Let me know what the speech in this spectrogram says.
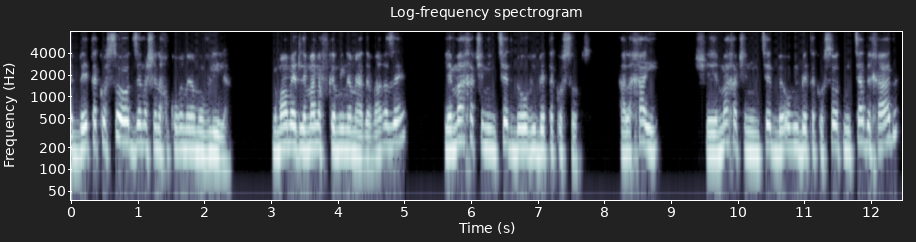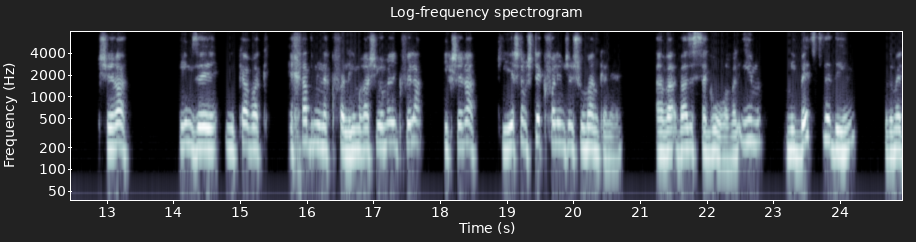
ובית הכוסות זה מה שאנחנו קוראים היום אובלילה. כלומר, אומרת, למה נפקא מינה מהדבר הזה? למחט שנמצאת בעובי בית הכוסות. ההלכה היא שמחט שנמצאת בעובי בית הכוסות, מצד אחד, כשרה. אם זה נקב רק אחד מן הכפלים, רש"י אומר, היא כפלה, היא כשרה, כי יש שם שתי כפלים של שומן כנראה, אבל, ואז זה סגור. אבל אם מבית צדדים, זאת אומרת,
